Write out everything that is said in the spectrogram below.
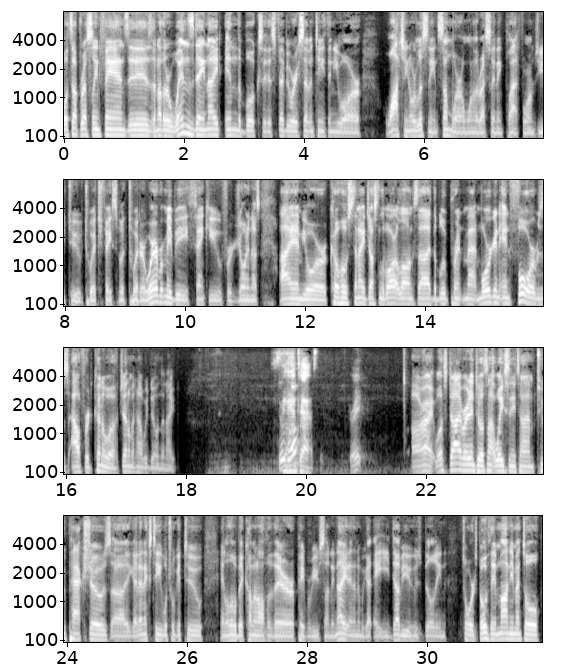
What's up, wrestling fans? It is another Wednesday night in the books. It is February 17th, and you are watching or listening somewhere on one of the Wrestling Inc. platforms YouTube, Twitch, Facebook, Twitter, wherever it may be. Thank you for joining us. I am your co host tonight, Justin LaBar, alongside the Blueprint Matt Morgan and Forbes Alfred Konuwa. Gentlemen, how are we doing tonight? Doing Fantastic. Well. Great. All right, well, let's dive right into it. Let's not waste any time. Two pack shows. Uh, you got NXT, which we'll get to in a little bit, coming off of their pay per view Sunday night, and then we got AEW, who's building towards both a monumental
